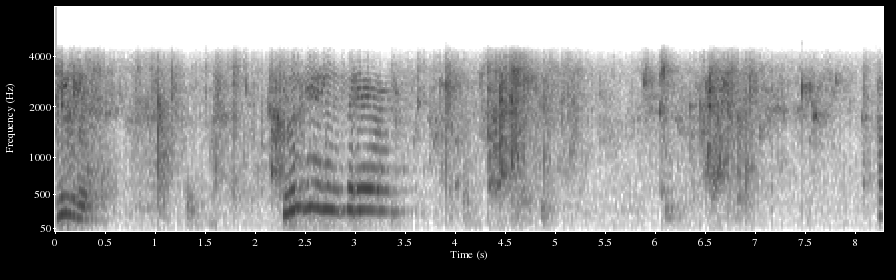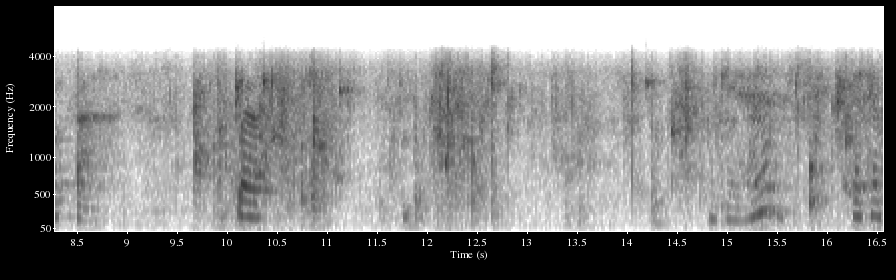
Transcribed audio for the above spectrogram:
Jesus. Look at his hair. Papa. Well, Yeah. That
